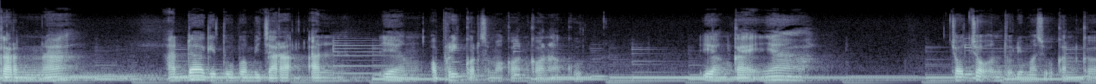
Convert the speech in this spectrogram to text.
karena ada gitu pembicaraan yang off record sama kawan-kawan aku yang kayaknya cocok untuk dimasukkan ke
